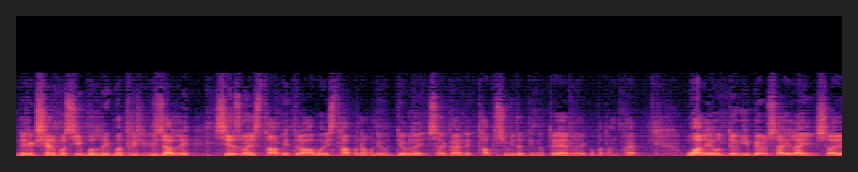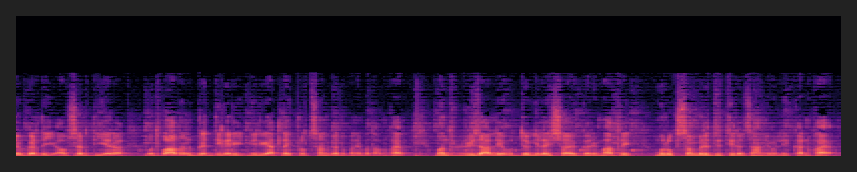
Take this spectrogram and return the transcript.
निरीक्षणपछि बोल्दै मन्त्री रिजालले सेजमा स्थापित र अब स्थापना हुने उद्योगलाई सरकारले थप सुविधा दिन तयार रहेको बताउनुभयो। उहाँले उद्योगी व्यवसायलाई सहयोग गर्दै अवसर दिएर उत्पादन वृद्धि गरी निर्यातलाई प्रोत्साहन गर्नुपर्ने बताउनुभयो। मन्त्री रिजालले उद्योगीलाई सहयोग गरे मात्रै मुलुक समृद्धितिर जाने उल्लेख गर्नुभयो।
